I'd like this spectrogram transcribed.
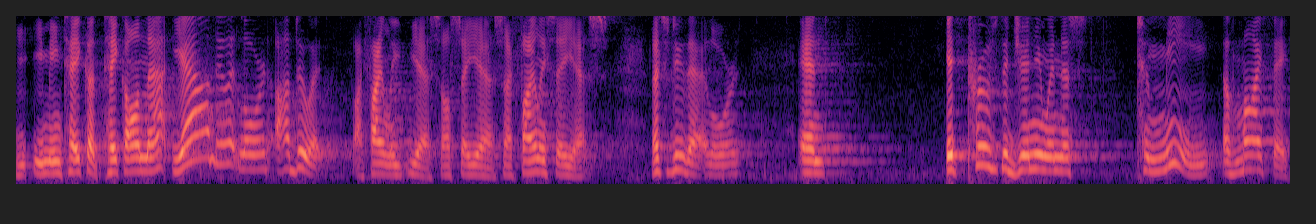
You, you mean take, a, take on that? Yeah, I'll do it, Lord. I'll do it. I finally, yes, I'll say yes. I finally say yes. Let's do that, Lord. And it proves the genuineness to me of my faith.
